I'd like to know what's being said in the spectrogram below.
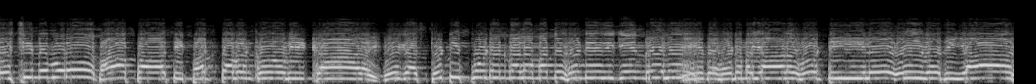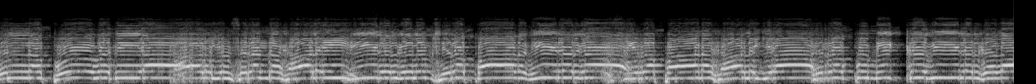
லட்சுமிபுரம் பாப்பாத்தி பட்டவன் கோவில் காலை மிக துடிப்புடன் வளம் வந்து கொண்டிருக்கின்றது. இந்த கடுமையான ஓட்டியிலே வெல்வது யார் வெல்ல போவது யார் காலையும் சிறந்த காலை வீரர்களும் சிறப்பாக வீரர்கள் சிறப்பான காலையா சிறப்பு மிக்க வீரர்களா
